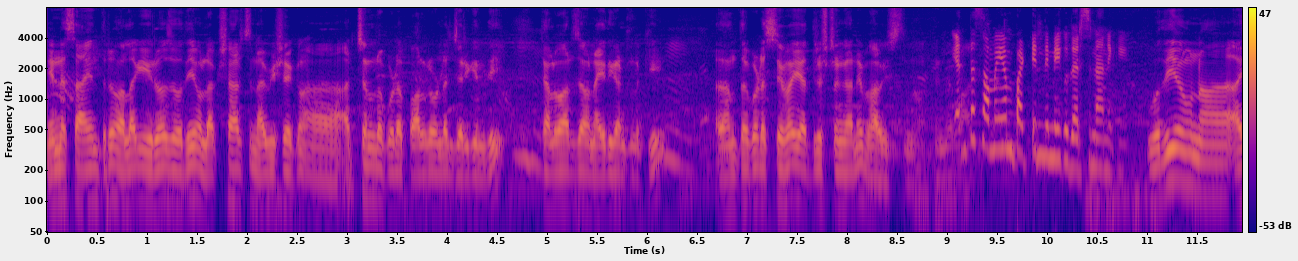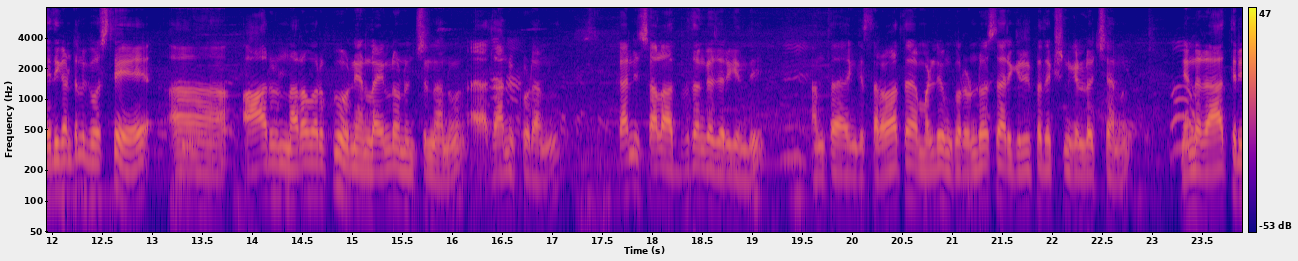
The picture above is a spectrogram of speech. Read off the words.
నిన్న సాయంత్రం అలాగే ఈ రోజు ఉదయం లక్షార్చన అభిషేకం అర్చనలో కూడా పాల్గొనడం జరిగింది. తెల్లవారుజామున ఐదు గంటలకి. అదంతా కూడా శివయ్య అదృష్టంగానే భావిస్తున్నాం. ఎంత సమయం పట్టింది మీకు దర్శనానికి? ఉదయం నా ఐదు గంటలకు వస్తే ఆరున్నర వరకు నేను లైన్లో నుంచున్నాను దానికి కూడాను. కానీ చాలా అద్భుతంగా జరిగింది. అంత ఇంక తర్వాత మళ్ళీ ఇంకో రెండోసారి గిరి ప్రదక్షిణకి వెళ్ళొచ్చాను. నిన్న రాత్రి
